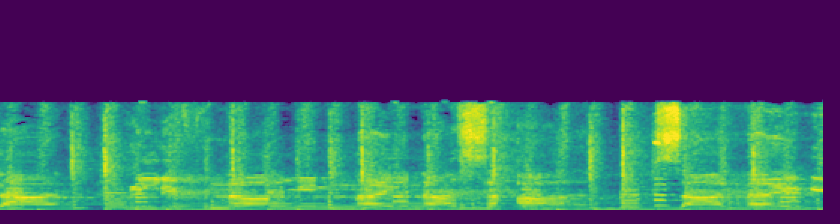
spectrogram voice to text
Relief namin ay nasaan Sana'y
